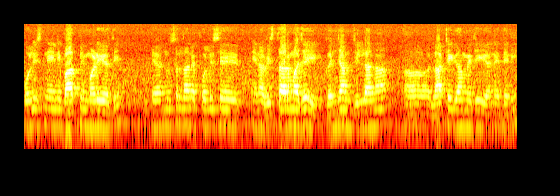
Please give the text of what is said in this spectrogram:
પોલીસને એની બાતમી મળી હતી. એ અનુસંધાને પોલીસે એના વિસ્તારમાં જઈ ગંજામ જિલ્લાના લાઠી ગામે જઈ અને તેની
